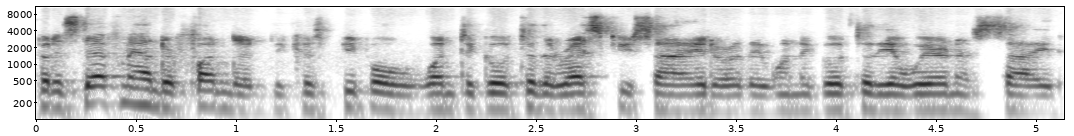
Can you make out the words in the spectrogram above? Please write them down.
but it's definitely underfunded because people want to go to the rescue side or they want to go to the awareness side.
